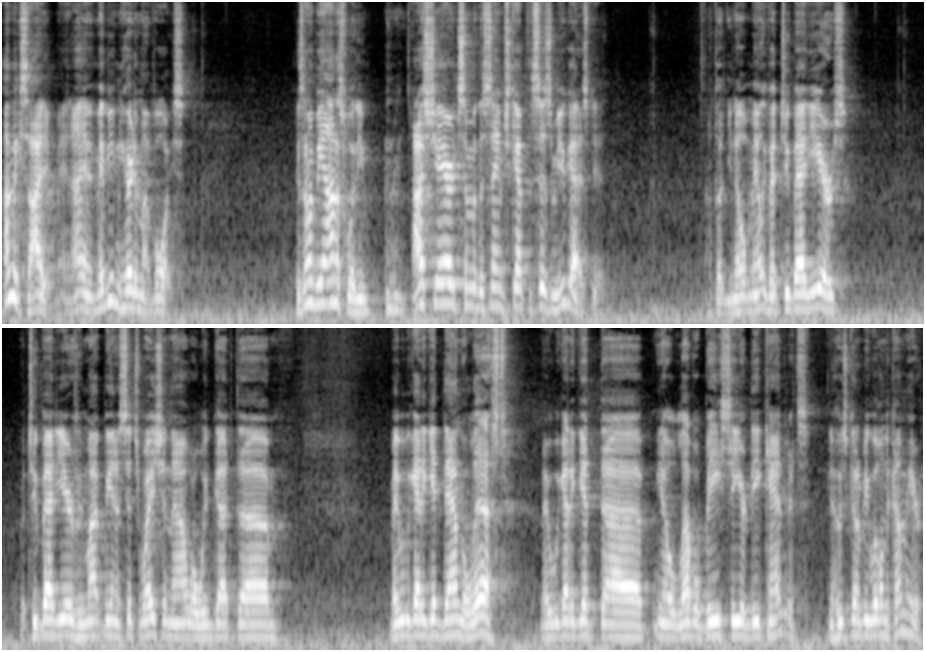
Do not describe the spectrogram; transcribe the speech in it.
I'm excited, man. I maybe you can hear it in my voice. Because I'm gonna be honest with you, I shared some of the same skepticism you guys did. I thought, you know, man, we've had two bad years. For two bad years, we might be in a situation now where we've got um, maybe we got to get down the list Maybe we got to get uh, you know level B, C, or D candidates. You know who's going to be willing to come here.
